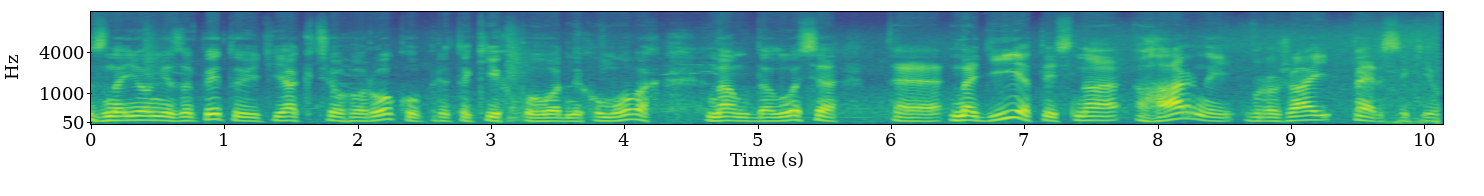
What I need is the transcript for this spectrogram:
знайомі запитують, як цього року при таких погодних умовах нам вдалося е, надіятись на гарний врожай персиків.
